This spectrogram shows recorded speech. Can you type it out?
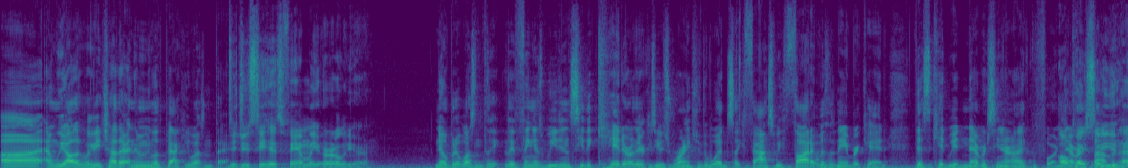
uh and we all look at each other and then we look back he wasn't there Did you see his family earlier? no but it wasn't the, the thing is we didn't see the kid earlier because he was running through the woods like fast we thought it was a neighbor kid this kid we had never seen in our life before never okay, saw so in the had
